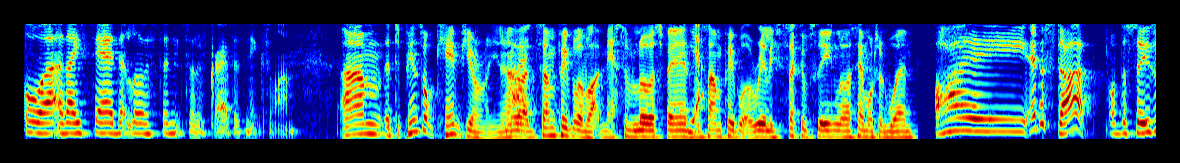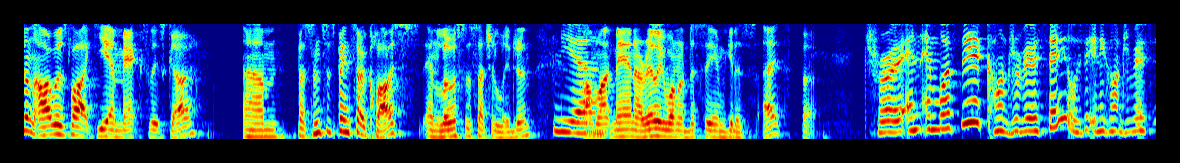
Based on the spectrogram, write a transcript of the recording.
or are they sad that Lewis didn't sort of grab his next one? Um, it depends what camp you're on, you know. Right. Like some people are like massive Lewis fans, Yeah. and some people are really sick of seeing Lewis Hamilton win. I at the start of the season, I was like, "Yeah, Max, let's go." Um, but since it's been so close, and Lewis is such a legend, Yeah. I'm like, man, I really wanted to see him get his eighth, but True. And and was there controversy? Or was there any controversy?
